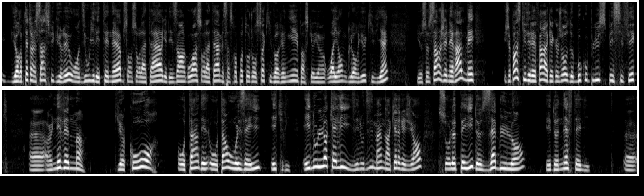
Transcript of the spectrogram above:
il y aura peut-être un sens figuré où on dit oui, les ténèbres sont sur la terre, il y a des angoisses sur la terre, mais ça ne sera pas toujours ça qui va régner parce qu'il y a un royaume glorieux qui vient. Il y a ce sens général, mais je pense qu'il réfère à quelque chose de beaucoup plus spécifique, euh, un événement qui a cours au temps, où Ésaïe écrit. Et il nous localise, il nous dit même dans quelle région, sur le pays de Zabulon et de Nephtali. Euh,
